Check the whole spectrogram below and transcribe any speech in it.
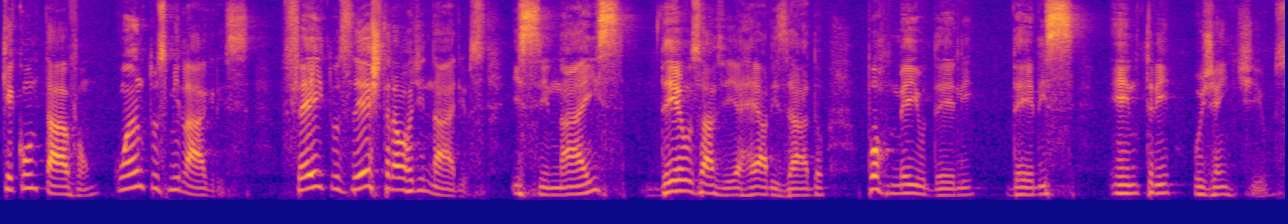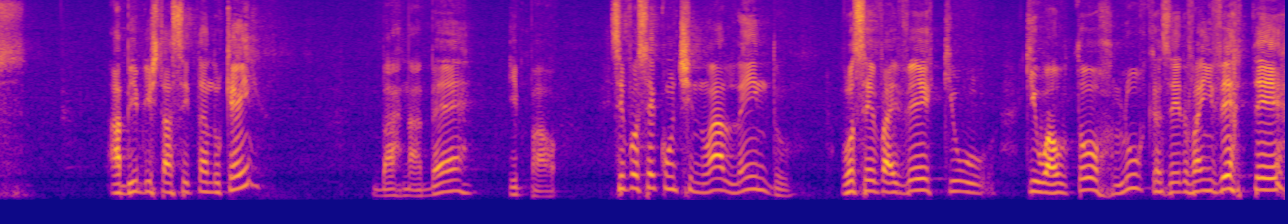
que contavam quantos milagres, feitos extraordinários e sinais Deus havia realizado por meio dele, deles entre os gentios. A Bíblia está citando quem? Barnabé e Paulo. Se você continuar lendo, você vai ver que o, que o autor Lucas ele vai inverter.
